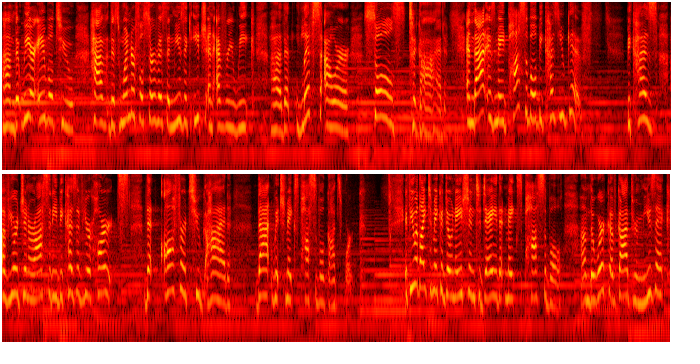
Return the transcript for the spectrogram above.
um, that we are able to have this wonderful service and music each and every week uh, that lifts our souls to God. And that is made possible because you give. Because of your generosity, because of your hearts that offer to God that which makes possible God's work. If you would like to make a donation today that makes possible um, the work of God through music,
